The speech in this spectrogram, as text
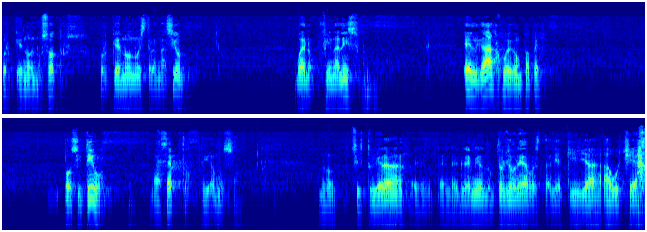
¿Por qué no nosotros? ¿Por qué no nuestra nación? Bueno, finalizo. El gas juega un papel positivo, acepto, digamos. No, si estuviera en, el gremio del doctor Llorea, pues estaría aquí ya abucheado.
